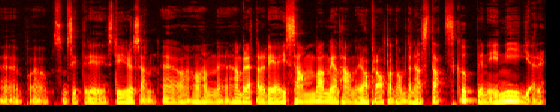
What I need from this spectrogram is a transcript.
eh, på, som sitter i styrelsen. Eh, och han, han berättade det i samband med att han och jag pratade om den här statskuppen i Niger.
